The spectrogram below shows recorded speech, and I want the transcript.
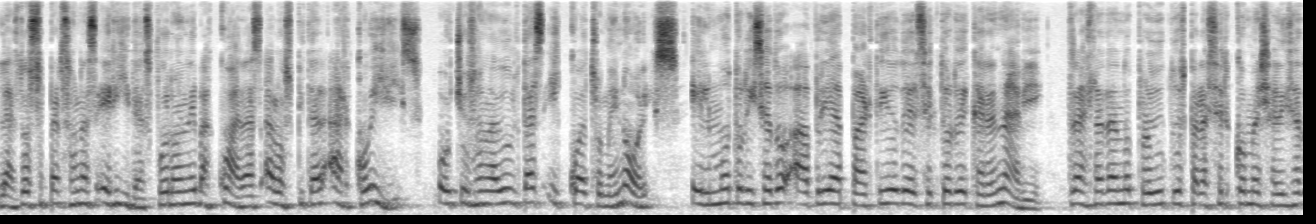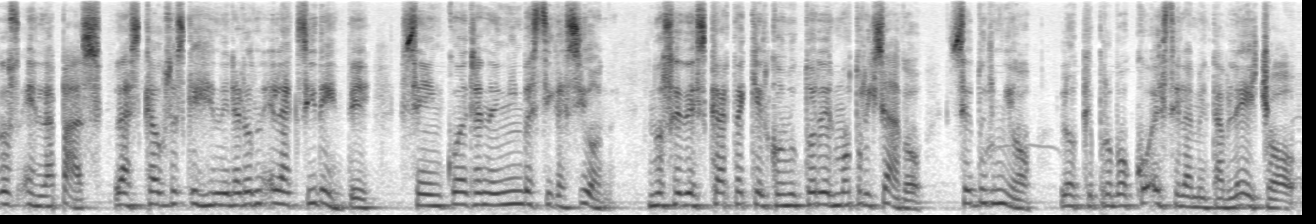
Las 12 personas heridas fueron evacuadas al hospital Arcoíris. Ocho son adultas y cuatro menores. El motorizado habría partido del sector de Caranavi, trasladando productos para ser comercializados en La Paz. Las causas que generaron el accidente se encuentran en investigación. No se descarta que el conductor del motorizado se durmió, lo que provocó este lamentable hecho.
